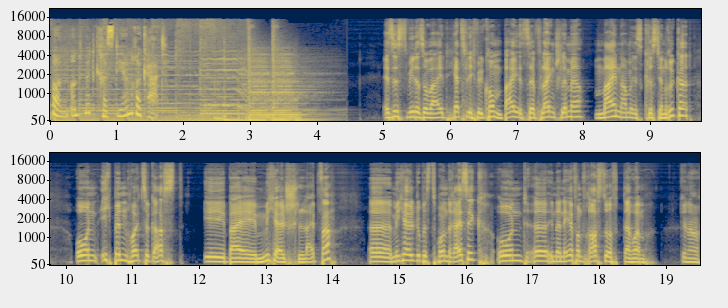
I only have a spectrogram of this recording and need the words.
von und mit Christian Rückert. Es ist wieder soweit. Herzlich willkommen bei The Flying Schlemmer. Mein Name ist Christian Rückert und ich bin heute zu Gast äh, bei Michael Schleipfer. Äh, Michael, du bist 32 und äh, in der Nähe von Frasdorf daheim. Genau,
